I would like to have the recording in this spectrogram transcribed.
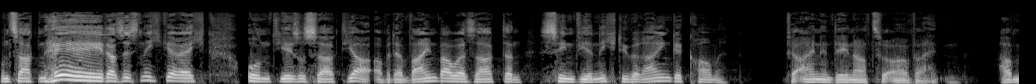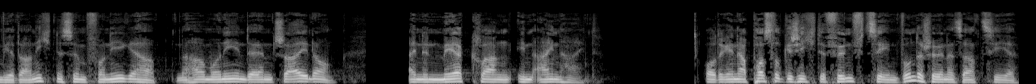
und sagten, hey, das ist nicht gerecht. Und Jesus sagt, ja, aber der Weinbauer sagt dann, sind wir nicht übereingekommen, für einen Denar zu arbeiten? Haben wir da nicht eine Symphonie gehabt, eine Harmonie in der Entscheidung, einen Mehrklang in Einheit? Oder in Apostelgeschichte 15, wunderschöner Satz hier.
